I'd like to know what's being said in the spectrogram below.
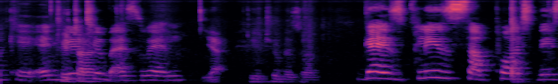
Okay, and Twitter. YouTube as well. Yeah, YouTube as well. Guys, please support this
